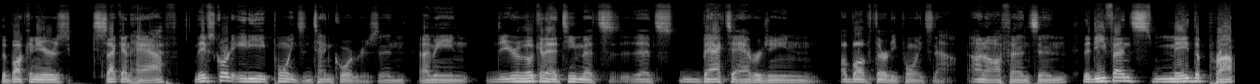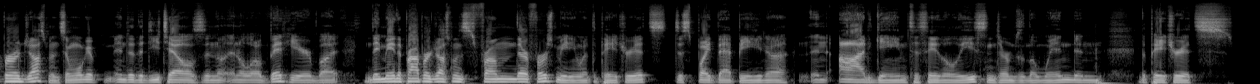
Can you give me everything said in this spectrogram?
the Buccaneers second half, they've scored 88 points in 10 quarters. And I mean, you're looking at a team that's that's back to averaging above 30 points now on offense and the defense made the proper adjustments and we'll get into the details in, a- in a little bit here but they made the proper adjustments from their first meeting with the patriots despite that being a an odd game to say the least in terms of the wind and the patriots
